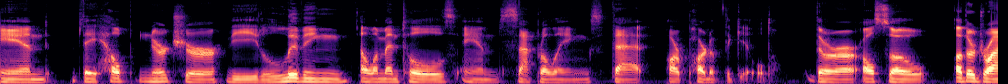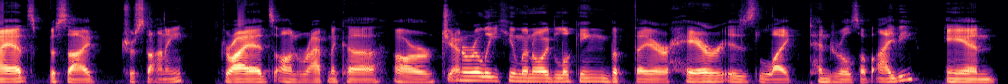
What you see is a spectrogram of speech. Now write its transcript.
and they help nurture the living elementals and saprolings that are part of the guild. There are also other dryads beside Trostani. Dryads on Ravnica are generally humanoid looking, but their hair is like tendrils of ivy, and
